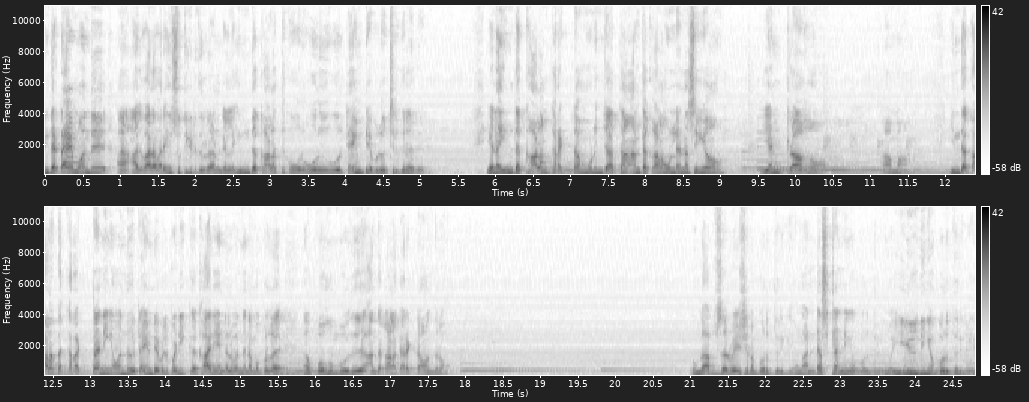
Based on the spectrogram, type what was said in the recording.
இந்த டைம் வந்து அது வர வரையும் சுற்றிக்கிட்டு திருறான்னு இந்த காலத்துக்கு ஒரு ஒரு ஒரு டைம் டேபிள் வச்சிருக்கிறாரு. ஏன்னா இந்த காலம் கரெக்டாக முடிஞ்சால் தான் அந்த காலம் உள்ள என்ன செய்யும்? என்ட்ராகும் ஆமாம் இந்த காலத்தை கரெக்டாக நீங்கள் வந்து டைம் டேபிள் படி காரியங்கள் வந்து நமக்குள்ளே போகும்போது அந்த காலம் கரெக்டாக வந்துடும் உங்கள் அப்சர்வேஷனை பொறுத்து இருக்கு உங்கள் அண்டர்ஸ்டாண்டிங்கை பொறுத்து இருக்கு உங்கள் ஈல்டிங்கை பொறுத்து இருக்கு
